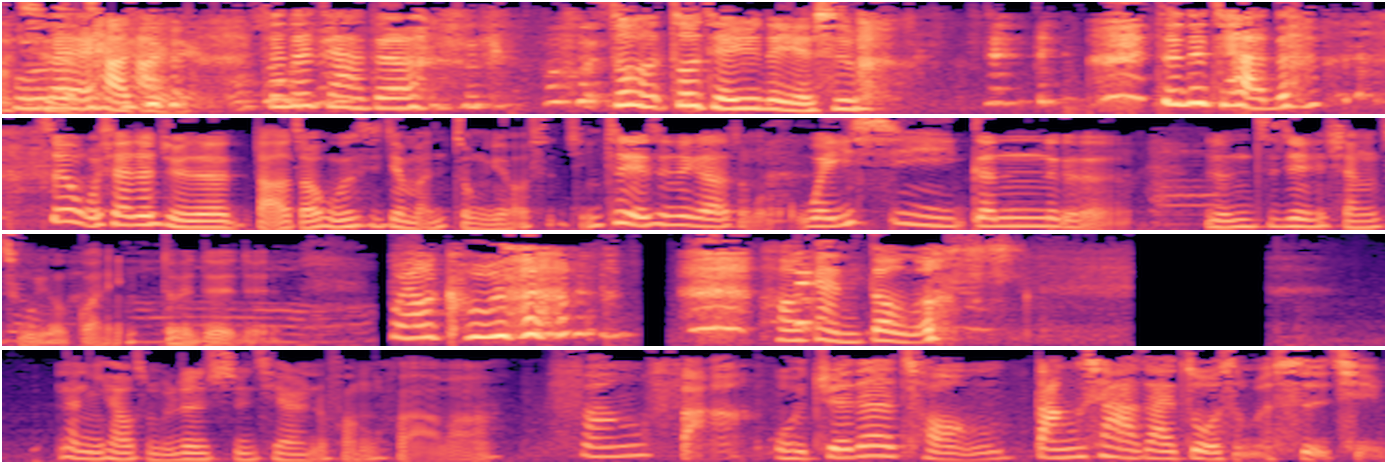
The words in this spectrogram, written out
一次的差距。真的假的？做做捷运的也是吗？真的假的？所以我现在就觉得打招呼是一件蛮重要的事情，这也是那个什么维系跟那个人之间的相处有关联。对对对，我要哭了，好感动哦。那你还有什么认识其他人的方法吗？方法，我觉得从当下在做什么事情，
